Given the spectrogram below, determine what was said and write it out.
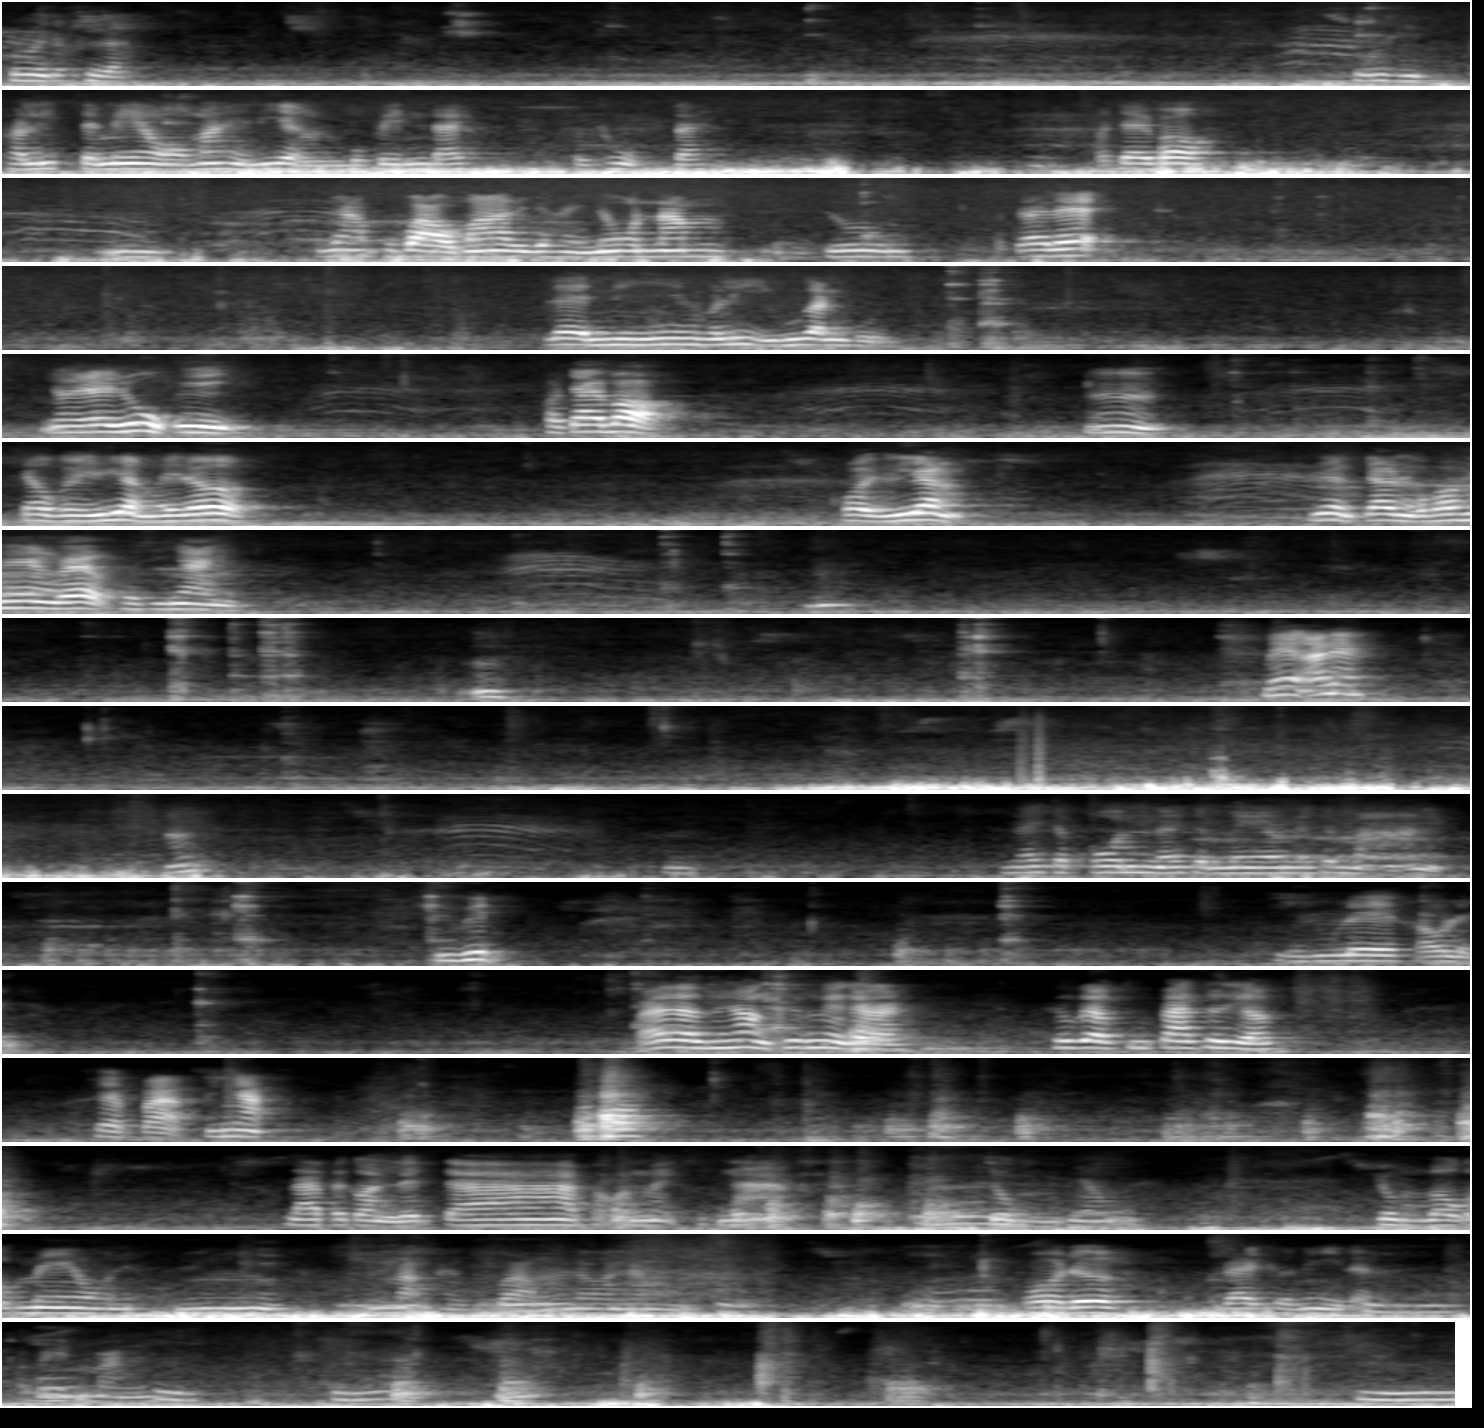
คุยจะเถื่อสู้สิผลิตแต่แมวออกมาให้เลี้ยงบ่เป็นได้บ่ถูกได้เข้าใจบ่อืมย่างผู้เบามาเลยจะให้นอนนำอย่าให้จูงได้แล้ว แลนนี้มาลีอยู่เพื่อนคุณยังได้ลูกอีกเข้าใจบอกอืมเจ้าไปเลี้ยงเลยเด้อคอยเลี้ยง เลี้ยงเจ้าหนึ่งก็พอแห้งแล้วพอสิใหญ่แม่อันเนี้ยเอาอืมไหนจะ คนไหนจะแมวไหนจะหมาเนี่ยชีวิตดูแลเขาเลย ไปเลยพี่น้องขึ้นเมฆอะไรคือแบบกินปลาตัวเดียวแค่ปากพี่ยักพอลาไปก่อนเลยจ้าพบกันใหม่คลิปหน้า จุ่มเนาะจุ่มเบากับแมวนี่นี่มันหมักให้บ่าวมานอนนำ พอเด้อได้เท่านี้แหละเอาไปเห็ดมันอืม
